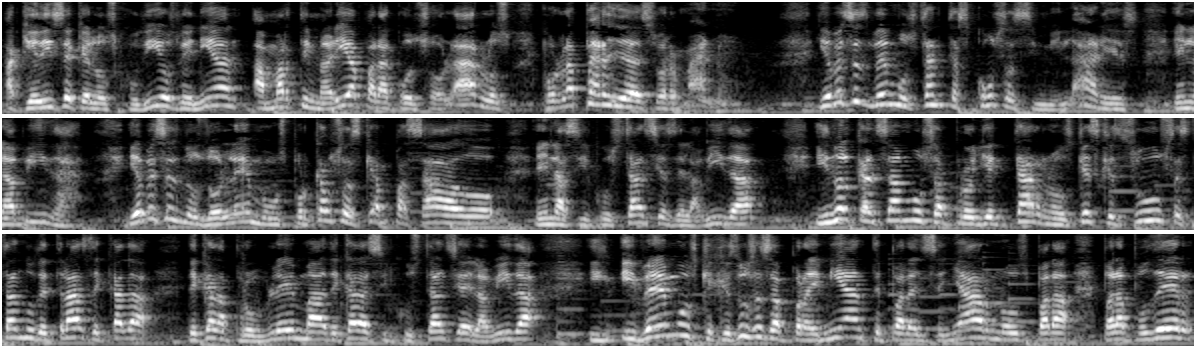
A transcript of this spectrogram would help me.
Aquí dice que los judíos venían a Marta y María para consolarlos por la pérdida de su hermano. Y a veces vemos tantas cosas similares en la vida. Y a veces nos dolemos por causas que han pasado en las circunstancias de la vida. Y no alcanzamos a proyectarnos que es Jesús estando detrás de cada, de cada problema, de cada circunstancia de la vida. Y, vemos que Jesús es apremiante para enseñarnos, para, para poder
